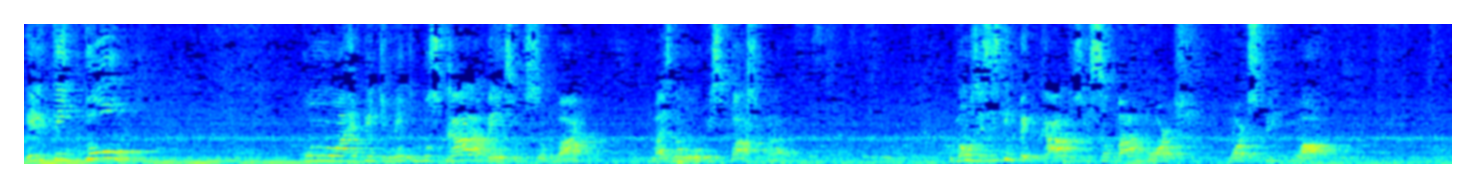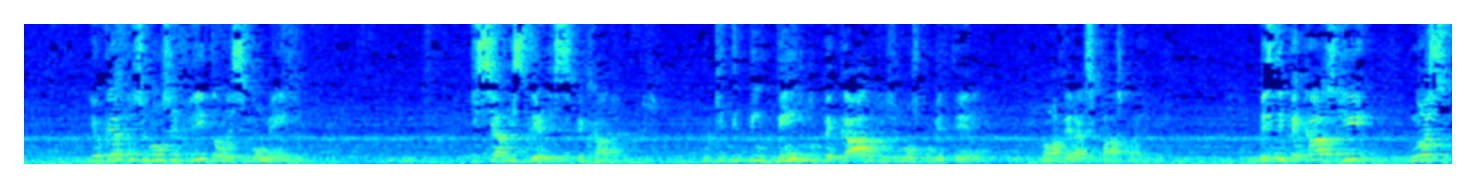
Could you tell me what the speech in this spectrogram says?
Ele tentou, com um arrependimento, buscar a bênção do seu pai, mas não houve espaço para ele. Irmãos, existem pecados que são para a morte, morte espiritual. E eu quero que os irmãos reflitam nesse momento de se abster desses pecados. Porque dependendo do pecado que os irmãos cometerem, não haverá espaço para ele. Existem pecados que nós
